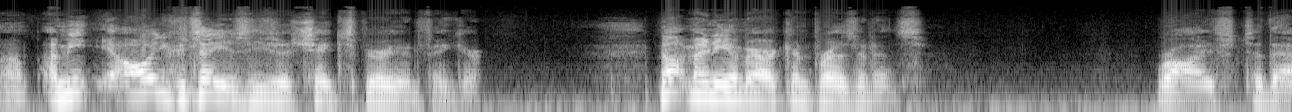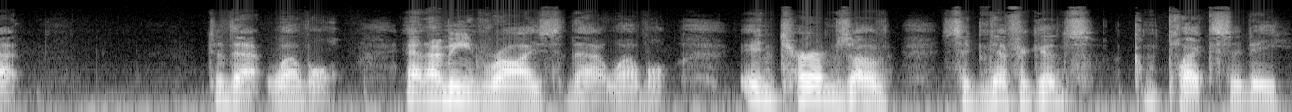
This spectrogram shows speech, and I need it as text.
Um, I mean, all you can say is he's a Shakespearean figure. Not many American presidents rise to that to that level, and I mean rise to that level in terms of significance, complexity,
